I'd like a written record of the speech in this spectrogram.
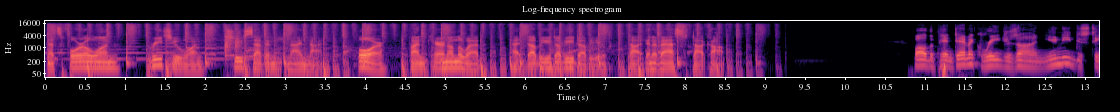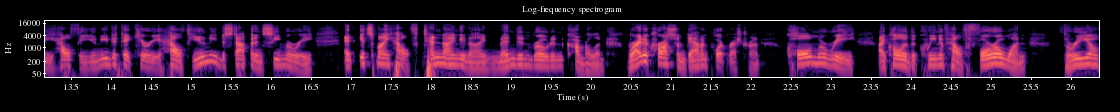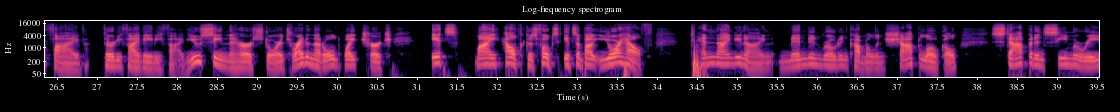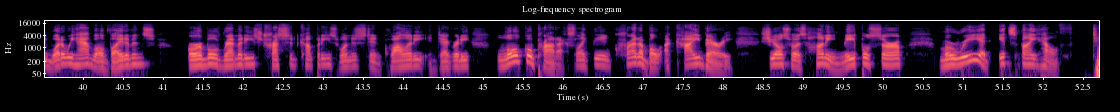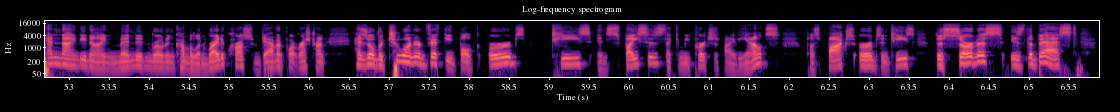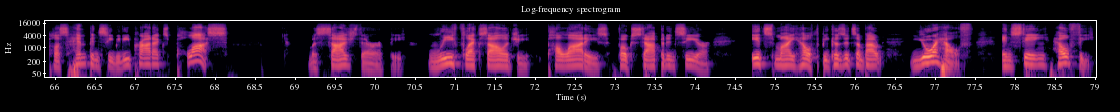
That's 401 321 2799. Or find Karen on the web at www.innovast.com. While the pandemic rages on, you need to stay healthy. You need to take care of your health. You need to stop in and see Marie and It's My Health, 1099 Mendon Road in Cumberland, right across from Davenport Restaurant. Call Marie. I call her the Queen of Health, 401 305 3585. You've seen the, her store. It's right in that old white church. It's my health. Because, folks, it's about your health. 1099 Mendon Road in Cumberland. Shop local. Stop it and see Marie. What do we have? Well, vitamins, herbal remedies, trusted companies who understand quality, integrity, local products like the incredible acai berry. She also has honey, maple syrup. Marie at It's My Health. 1099 Mendon Road in Cumberland, right across from Davenport Restaurant, has over 250 bulk herbs, teas, and spices that can be purchased by the ounce, plus box herbs and teas. The service is the best, plus hemp and CBD products, plus massage therapy, reflexology, Pilates. Folks, stop it and see her. It's my health because it's about your health and staying healthy.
